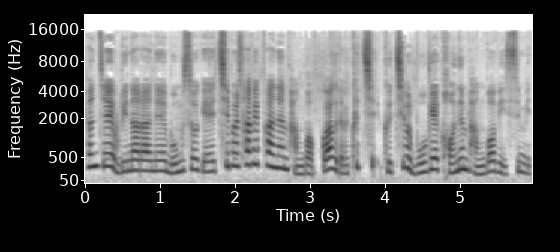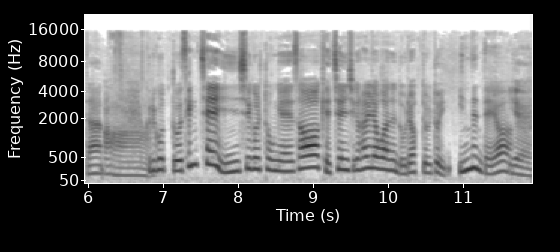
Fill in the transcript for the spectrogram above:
현재 우리나라는 몸속에 칩을 삽입하는 방법과 그다음에 그, 칩, 그 칩을 목에 거는 방법이 있습니다. 아. 그리고 또 생체 인식을 통해서 개체 인식을 하려고 하는 노력들도 이- 있는데요. 예.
